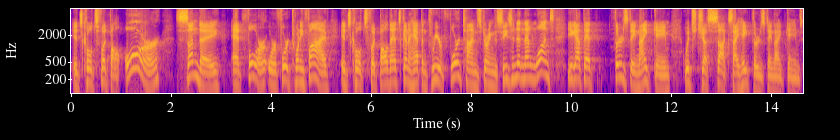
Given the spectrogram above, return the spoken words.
it's Colts football or Sunday at 4 or 425 it's Colts football. That's going to happen 3 or 4 times during the season and then once you got that Thursday night game, which just sucks. I hate Thursday night games.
